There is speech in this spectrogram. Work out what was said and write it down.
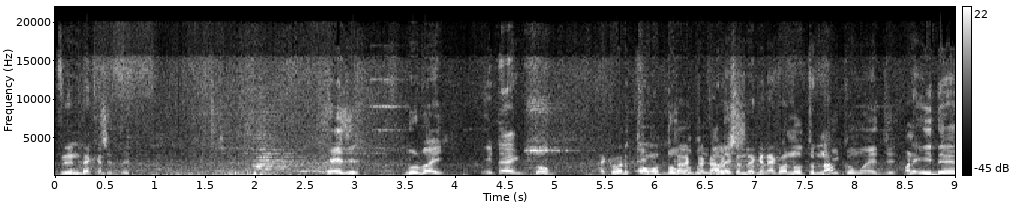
প্রিন্ট দেখেন। এই যে নূর ভাই এটা একদম একেবারে চমৎকার একটা কালেকশন দেখেন। একবার নতুন না? মানে ঈদের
